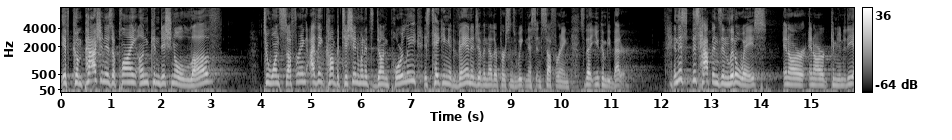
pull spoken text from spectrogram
if compassion is applying unconditional love to one's suffering, I think competition, when it's done poorly, is taking advantage of another person's weakness and suffering so that you can be better. And this, this happens in little ways in our in our community.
